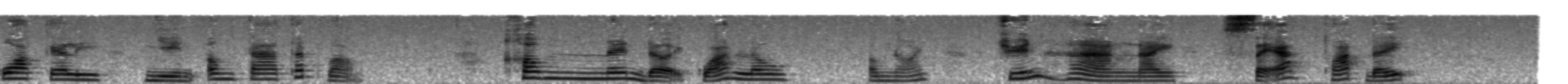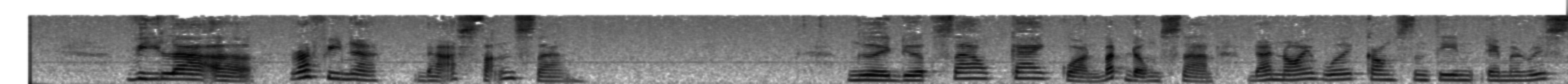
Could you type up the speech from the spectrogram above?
Qua Kelly nhìn ông ta thất vọng. Không nên đợi quá lâu, ông nói. Chuyến hàng này sẽ thoát đấy. Villa ở Raffina đã sẵn sàng. Người được giao cai quản bất động sản đã nói với Constantine Demeris.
